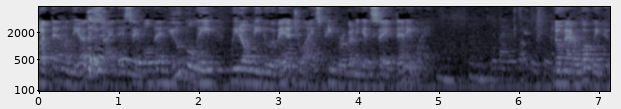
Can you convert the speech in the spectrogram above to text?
But then on the other side, they say, well, then you believe we don't need to evangelize. People are going to get saved anyway, No matter what we do. no matter what we do.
